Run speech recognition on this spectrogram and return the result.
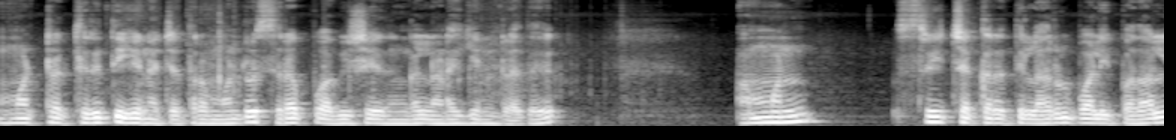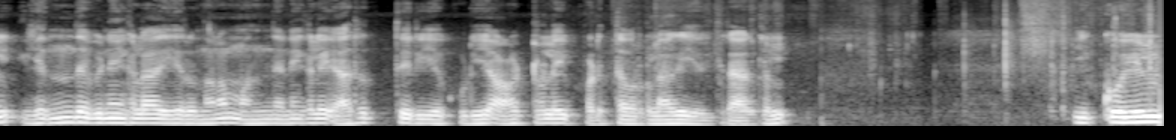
மற்ற கிருத்திகை நட்சத்திரம் அன்று சிறப்பு அபிஷேகங்கள் நடக்கின்றது. அம்மன் ஸ்ரீ சக்கரத்தில் அருள் பாலிப்பதால் எந்த வினைகளாக இருந்தாலும் அந்த வினைகளை அறுத்தெறியக்கூடிய ஆற்றலை படுத்தவர்களாக இருக்கிறார்கள். இக்கோயில்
